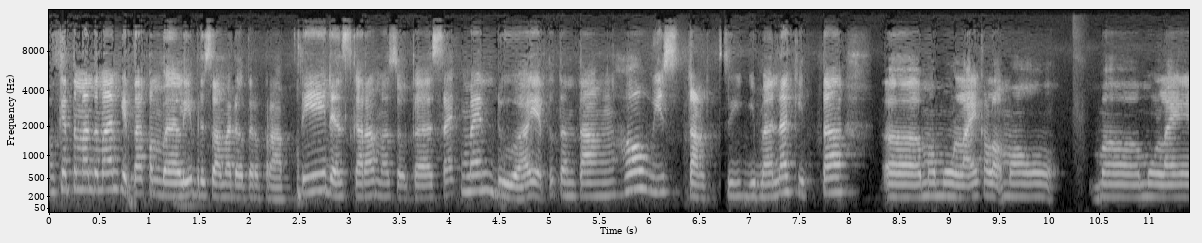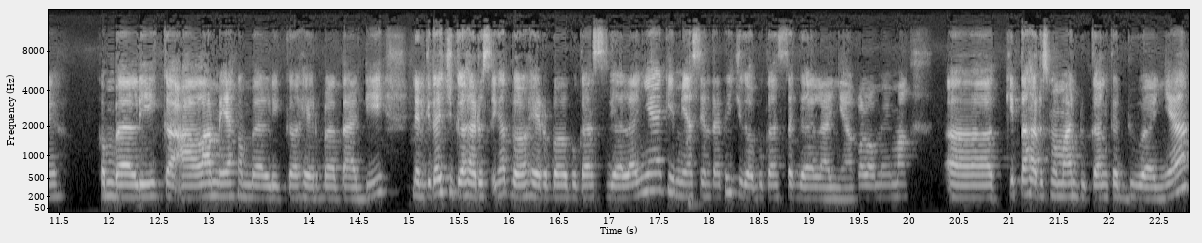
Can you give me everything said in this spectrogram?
Oke teman-teman, kita kembali bersama Dokter Prapti dan sekarang masuk ke segmen 2 yaitu tentang how we start sih, gimana kita uh, memulai kalau mau memulai kembali ke alam ya, kembali ke herbal tadi. Dan kita juga harus ingat bahwa herbal bukan segalanya, kimia sintetik juga bukan segalanya. Kalau memang uh, kita harus memadukan keduanya,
